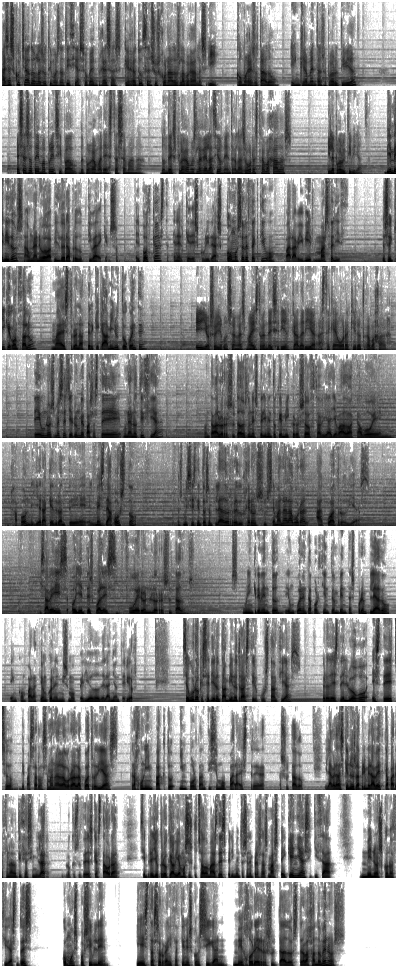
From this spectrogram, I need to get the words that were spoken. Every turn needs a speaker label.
Speaker 1: ¿Has escuchado las últimas noticias sobre empresas que reducen sus jornadas laborales y, como resultado, incrementan su productividad? Ese es el tema principal del programa de esta semana, donde exploramos la relación entre las horas trabajadas y la productividad.
Speaker 2: Bienvenidos a una nueva píldora productiva de Kenso, el podcast en el que descubrirás cómo ser efectivo para vivir más feliz. Yo soy Quique Gonzalo, maestro en hacer que cada minuto cuente
Speaker 1: y yo soy Jeroen Sangas, maestro en decidir cada día hasta qué hora quiero trabajar.
Speaker 2: Hace unos meses, Jeroen, me pasaste una noticia. Contaba los resultados de un experimento que Microsoft había llevado a cabo en, en Japón y era que durante el mes de agosto 2.600 empleados redujeron su semana laboral a cuatro días. ¿Y sabéis, oyentes, cuáles fueron los resultados? Un incremento de un 40% en ventas por empleado en comparación con el mismo periodo del año anterior. Seguro que se dieron también otras circunstancias, pero desde luego este hecho de pasar la semana laboral a cuatro días trajo un impacto importantísimo para este resultado. Y la verdad es que no es la primera vez que aparece una noticia similar. Lo que sucede es que hasta ahora siempre yo creo que habíamos escuchado más de experimentos en empresas más pequeñas y quizá menos conocidas. Entonces, ¿cómo es posible que estas organizaciones consigan mejores resultados trabajando menos?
